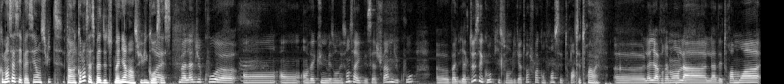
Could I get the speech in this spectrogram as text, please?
comment ça s'est passé ensuite? Enfin, comment ça se passe de toute manière un suivi de grossesse? Bah Là, du coup, en, en, avec une maison naissance, avec des sages-femmes, du coup, euh, bah, il y a deux échos qui sont obligatoires. Je crois qu'en France, c'est trois. C'est trois, ouais. Euh, là, il y a vraiment la, la, des trois mois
